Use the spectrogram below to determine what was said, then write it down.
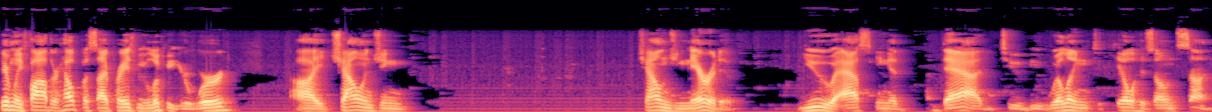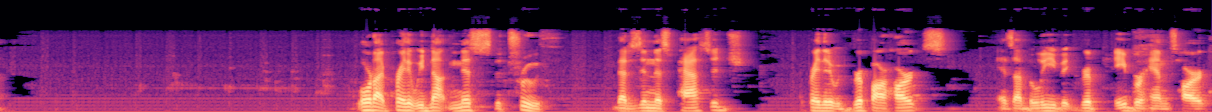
Heavenly Father, help us, I pray, as we look at your word, a challenging, challenging narrative. You asking a dad to be willing to kill his own son. Lord, I pray that we'd not miss the truth that is in this passage. I pray that it would grip our hearts as I believe it gripped Abraham's heart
